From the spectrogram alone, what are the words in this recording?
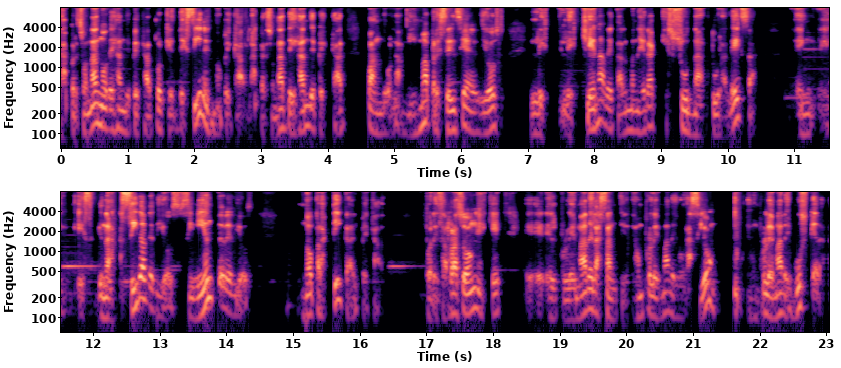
Las personas no dejan de pecar porque deciden no pecar. Las personas dejan de pecar cuando la misma presencia de Dios les, les llena de tal manera que su naturaleza es nacida de Dios, simiente de Dios, no practica el pecado. Por esa razón es que eh, el problema de la santidad es un problema de oración, es un problema de búsqueda.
